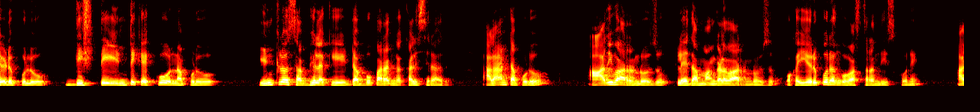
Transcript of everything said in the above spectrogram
ఏడుపులు దిష్టి ఇంటికి ఎక్కువ ఉన్నప్పుడు ఇంట్లో సభ్యులకి డబ్బు పరంగా కలిసి రాదు. అలాంటప్పుడు ఆదివారం రోజు లేదా మంగళవారం రోజు ఒక ఎరుపు రంగు వస్త్రం తీసుకొని ఆ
